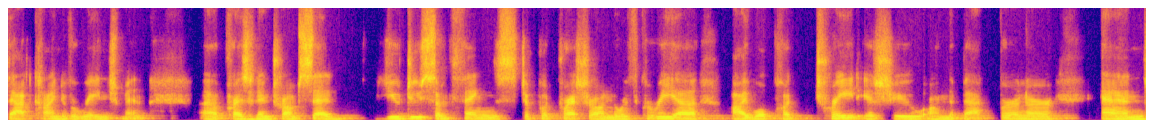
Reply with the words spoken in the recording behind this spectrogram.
that kind of arrangement. Uh, President Trump said, you do some things to put pressure on North Korea. I will put trade issue on the back burner and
